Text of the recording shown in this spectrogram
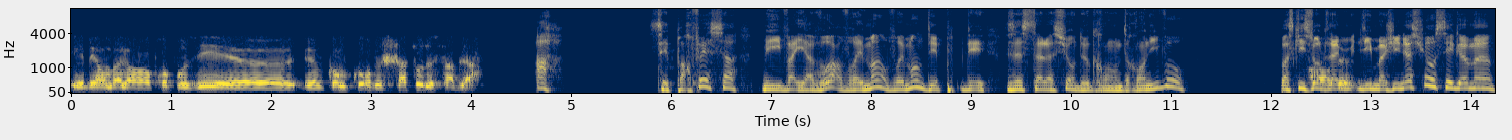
Eh bien, on va leur proposer euh, un concours de château de sable. Ah c'est parfait ça, mais il va y avoir vraiment, vraiment des, installations de grand, grand niveau. Parce qu'ils ont de oh, ben. l'imagination, ces gamins.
